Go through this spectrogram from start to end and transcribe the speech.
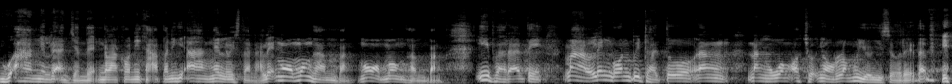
Gue angel lek anjen lek nglakoni apa nih angel wis tenan. Lek ngomong gampang, ngomong gampang. Ibaratnya maling kon pidato nang nang wong ojo nyolong ya iso rek, tapi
